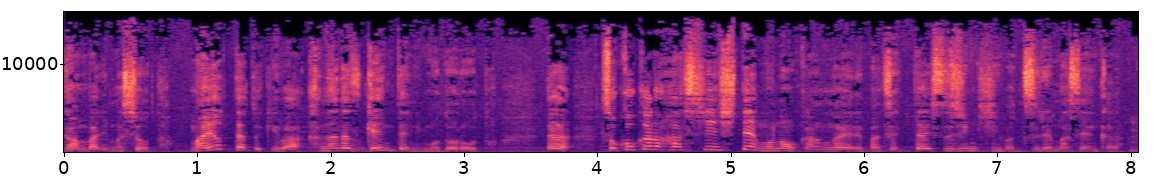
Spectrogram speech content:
頑張りましょうと。迷った時は必ず原点に戻ろうと。だからそこから発信してものを考えれば絶対筋道はずれませんから、うん、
